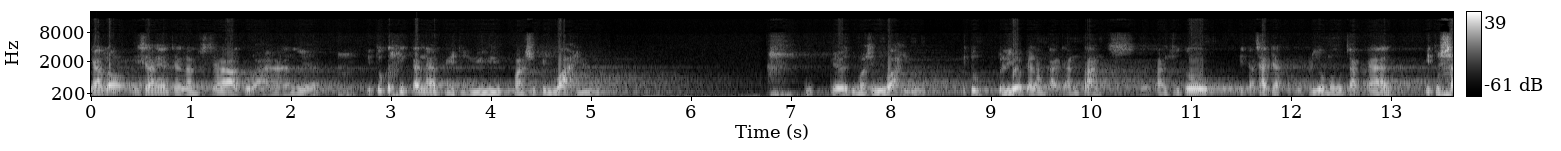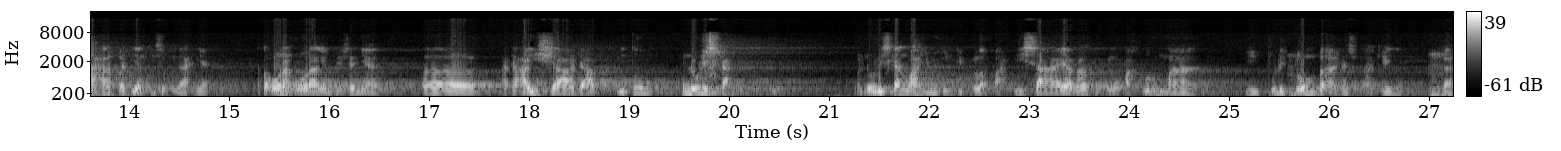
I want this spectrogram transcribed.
kalau misalnya dalam sejarah Al-Quran ya, Hmm. itu ketika Nabi dimasukin wahyu, ya dimasukin wahyu, itu beliau dalam keadaan trans. Ya, trans itu tidak sadar. Jadi beliau mengucapkan itu sahabat yang di sebelahnya atau orang-orang yang biasanya eh, ada Aisyah, ada apa, itu menuliskan, menuliskan wahyu itu di pelepah pisah, ya, di pelepah kurma, di kulit domba dan sebagainya. Hmm. Nah,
